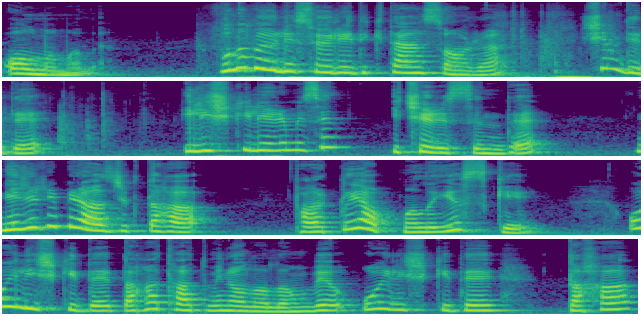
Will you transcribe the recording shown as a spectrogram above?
olmamalı. Bunu böyle söyledikten sonra şimdi de ilişkilerimizin içerisinde neleri birazcık daha farklı yapmalıyız ki o ilişkide daha tatmin olalım ve o ilişkide daha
